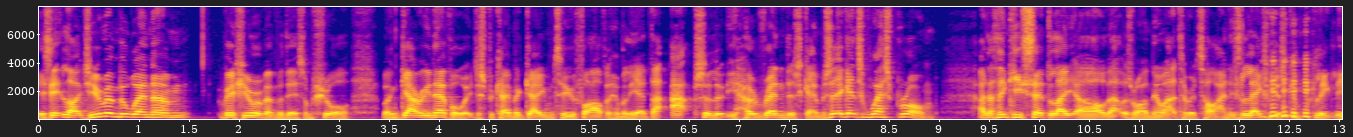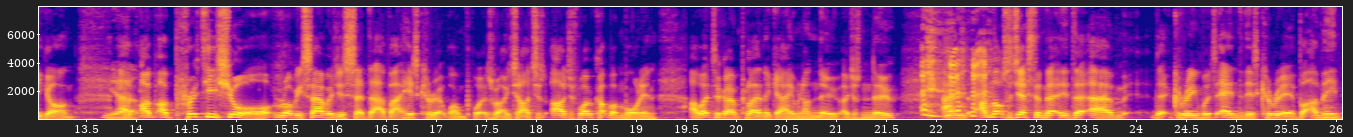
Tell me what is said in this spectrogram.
Is it like do you remember when um Vish, you remember this, I'm sure. When Gary Neville, it just became a game too far for him, and he had that absolutely horrendous game. Was it against West Brom? And I think he said later, "Oh, that was when I knew I had to retire," and his legs were just completely gone. Yeah. Um, I'm, I'm, pretty sure Robbie Savage has said that about his career at one point as well. I just, I just woke up one morning, I went to go and play in the game, and I knew, I just knew. And I'm not suggesting that that, um, that Greenwood's ended his career, but I mean,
